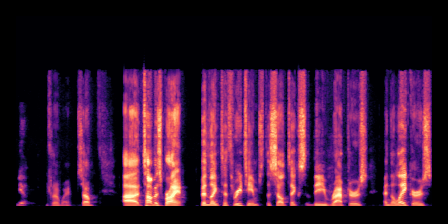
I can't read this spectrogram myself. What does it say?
yeah particular way. So uh, Thomas Bryant been linked to three teams: the Celtics, the Raptors, and the Lakers.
